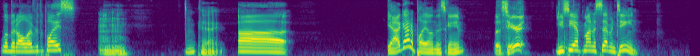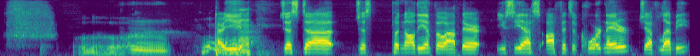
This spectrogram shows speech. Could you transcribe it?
little bit all over the place. hmm Okay. Uh Yeah, I got to play on this game. Let's hear it. UCF minus 17. Hmm. Are you just uh, just putting all the info out there? UCF's offensive coordinator Jeff Lebby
